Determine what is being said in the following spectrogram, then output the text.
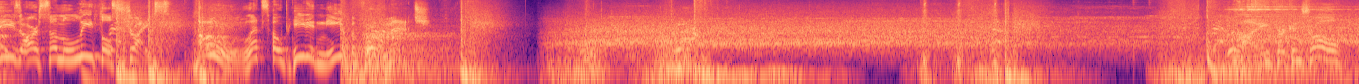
These are some lethal strikes. Oh, let's hope he didn't eat before the match. Vying for control.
